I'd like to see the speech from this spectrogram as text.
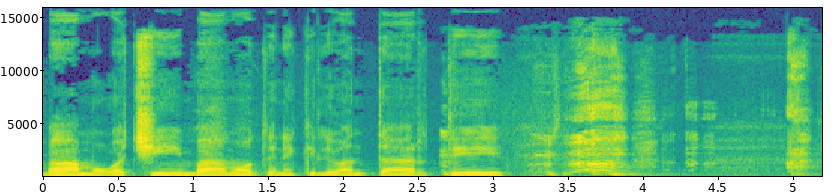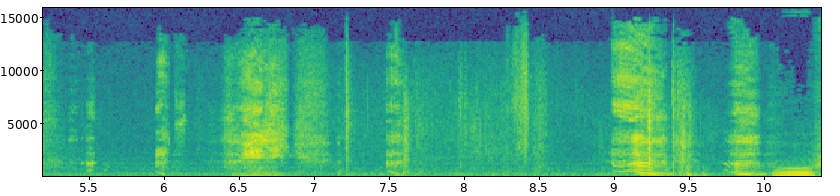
Vamos, guachín, vamos, tenés que levantarte. Uf.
